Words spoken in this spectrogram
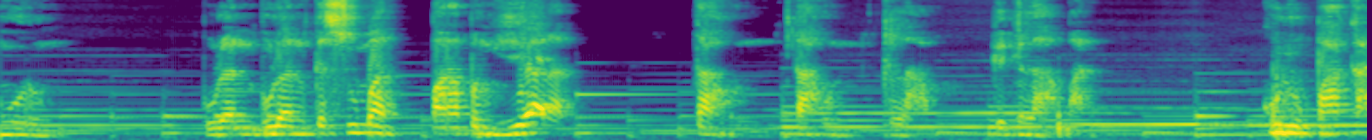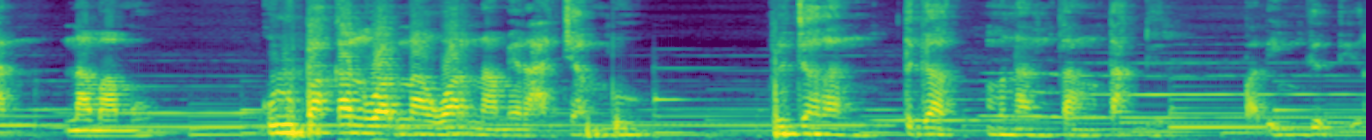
murung. Bulan-bulan kesumat para pengkhianat. Tahun-tahun kelam kegelapan. Kulupakan namamu Kulupakan warna-warna merah jambu. Berjalan tegak menantang takdir paling getir.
